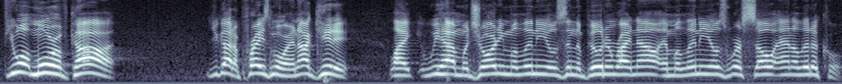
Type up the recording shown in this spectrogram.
If you want more of God, you got to praise more. And I get it. Like, we have majority millennials in the building right now, and millennials, we're so analytical.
